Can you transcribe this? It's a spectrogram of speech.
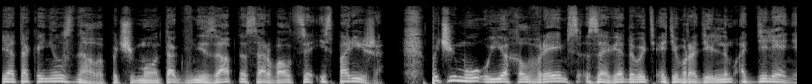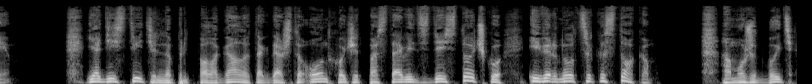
Я так и не узнала, почему он так внезапно сорвался из Парижа, почему уехал в Реймс заведовать этим родильным отделением. Я действительно предполагала тогда, что он хочет поставить здесь точку и вернуться к истокам. А может быть,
